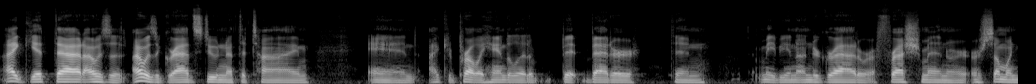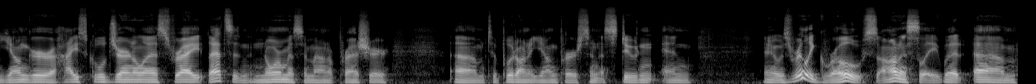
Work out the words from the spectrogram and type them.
I get that. I was a I was a grad student at the time, and I could probably handle it a bit better than maybe an undergrad or a freshman or, or someone younger, a high school journalist, right? That's an enormous amount of pressure um, to put on a young person, a student, and and it was really gross, honestly. But um,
